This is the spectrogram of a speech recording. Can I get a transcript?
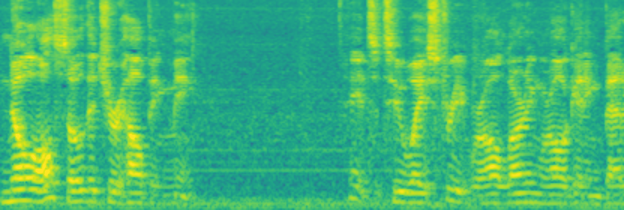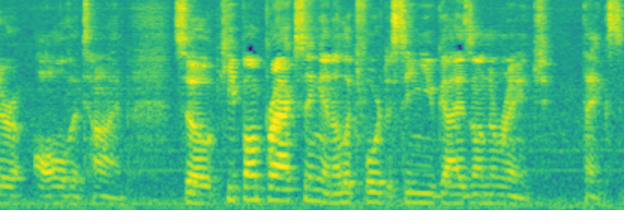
Know also that you're helping me. Hey, it's a two-way street. We're all learning. We're all getting better all the time. So keep on practicing, and I look forward to seeing you guys on the range. Thanks.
